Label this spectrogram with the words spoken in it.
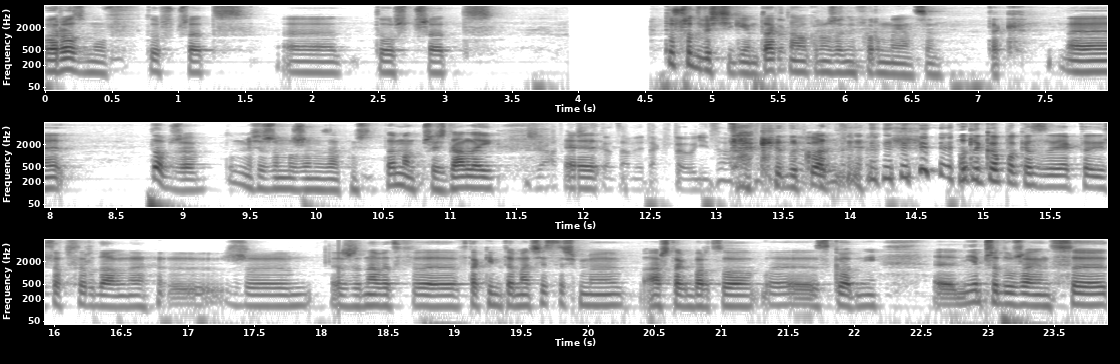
e, rozmów tuż przed e, tuż przed tuż przed wyścigiem, tak? Na okrążeniu formującym. Tak. E, dobrze, to myślę, że możemy zamknąć ten temat, przejść dalej. Rzadko się E, zgadzamy tak w pełni, co? Tak, dokładnie. To tylko pokazuje, jak to jest absurdalne, y, że, że nawet w, w takim temacie jesteśmy aż tak bardzo e, zgodni. E, Nie przedłużając, e,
